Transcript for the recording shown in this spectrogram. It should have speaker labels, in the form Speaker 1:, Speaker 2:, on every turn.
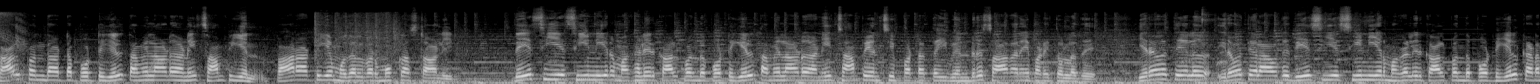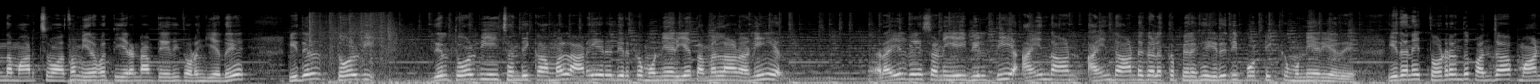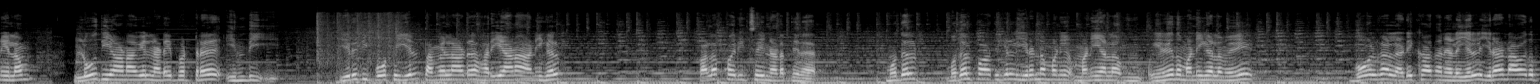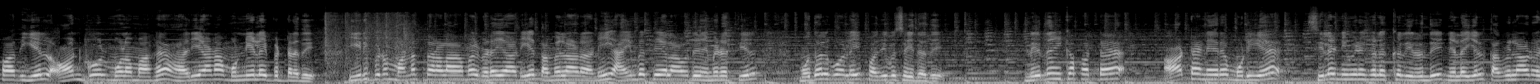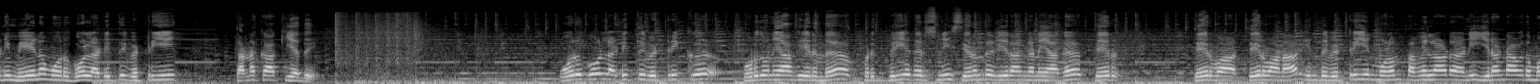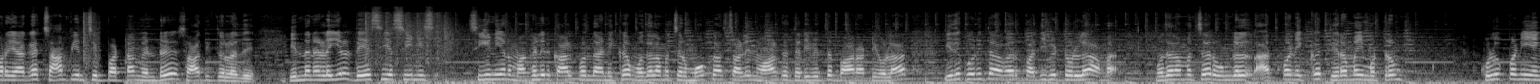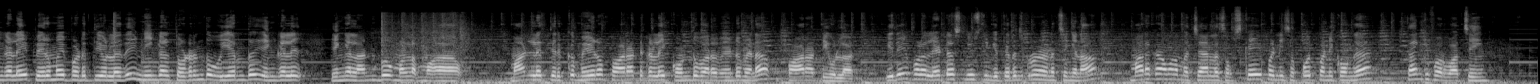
Speaker 1: கால்பந்தாட்ட போட்டியில் தமிழ்நாடு அணி சாம்பியன் பாராட்டிய முதல்வர் மு ஸ்டாலின். தேசிய சீனியர் மகளிர் கால்பந்து போட்டியில் தமிழ்நாடு அணி சாம்பியன்ஷிப் பட்டத்தை வென்று சாதனை படைத்துள்ளது. இருபத்தேழு இருபத்தேழாவது தேசிய சீனியர் மகளிர் கால்பந்து போட்டியில் கடந்த மார்ச் மாதம் இருபத்தி இரண்டாம் தேதி தொடங்கியது. இதில் தோல்வி இதில் தோல்வியை சந்திக்காமல் அரையிறுதிற்கு முன்னேறிய தமிழ்நாடு அணி ரயில்வேஸ் அணியை வீழ்த்தி ஐந்து ஆண் ஐந்து ஆண்டுகளுக்கு பிறகு இறுதிப் போட்டிக்கு முன்னேறியது. இதனைத் தொடர்ந்து பஞ்சாப் மாநிலம் லூதியானாவில் நடைபெற்ற இந்தி இறுதிப் போட்டியில் தமிழ்நாடு ஹரியானா அணிகள் பல பரீட்சை நடத்தினர். முதல் முதல் பாதியில் இரண்டு மணி மணியள இரண்டு மணிகளுமே கோல்கள் அடிக்காத நிலையில் இரண்டாவது பாதியில் ஆன் கோல் மூலமாக ஹரியானா முன்னிலை பெற்றது. இருப்பினும் மனத்தளராமல் விளையாடிய தமிழ்நாடு அணி ஐம்பத்தி ஏழாவது நிமிடத்தில் முதல் கோலை பதிவு செய்தது. நிர்ணயிக்கப்பட்ட ஆட்ட நேரம் முடிய சில நிமிடங்களுக்கு இருந்து நிலையில் தமிழ்நாடு அணி மேலும் ஒரு கோல் அடித்து வெற்றியை தனக்காக்கியது. ஒரு கோல் அடித்து வெற்றிக்கு உறுதுணையாக இருந்த பிரியதர்ஷினி சிறந்த வீராங்கனையாக தேர் தேர்வா தேர்வானார். இந்த வெற்றியின் மூலம் தமிழ்நாடு அணி இரண்டாவது முறையாக சாம்பியன்ஷிப் பட்டம் வென்று சாதித்துள்ளது. இந்த நிலையில் தேசிய சீனி சீனியர் மகளிர் கால்பந்து அணிக்கு முதலமைச்சர் மு க ஸ்டாலின் வாழ்த்து தெரிவித்து பாராட்டியுள்ளார். இது குறித்து அவர் பதிவிட்டுள்ள அம முதலமைச்சர் உங்கள் அர்ப்பணிக்கு திறமை மற்றும் குழுப்பணி எங்களை பெருமைப்படுத்தியுள்ளது. நீங்கள் தொடர்ந்து உயர்ந்து எங்கள் எங்கள் அன்பு மல மா- மாநிலத்திற்கு மேலும் பாராட்டுகளை கொண்டு வர வேண்டும் என பாராட்டியுள்ளார். இதே போல் லேட்டஸ்ட் நியூஸ் நீங்கள் தெரிஞ்சுக்கணும்னு நினச்சிங்கன்னா மறக்காமல் நம்ம சேனலை சப்ஸ்கிரைப் பண்ணி சப்போர்ட் பண்ணிக்கோங்க. தேங்க்யூ ஃபார் வாட்சிங்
